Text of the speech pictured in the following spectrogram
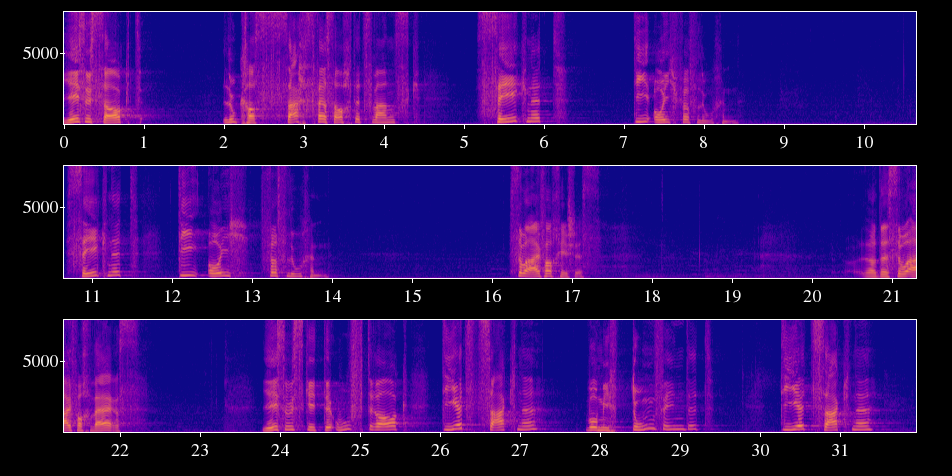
Jesus sagt, Lukas 6, Vers 28, segnet, die euch verfluchen. Segnet, die euch verfluchen. So einfach ist es. Oder so einfach wäre es. Jesus gibt den Auftrag, die zu segnen, wo mich dumm findet, die zu segnen,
